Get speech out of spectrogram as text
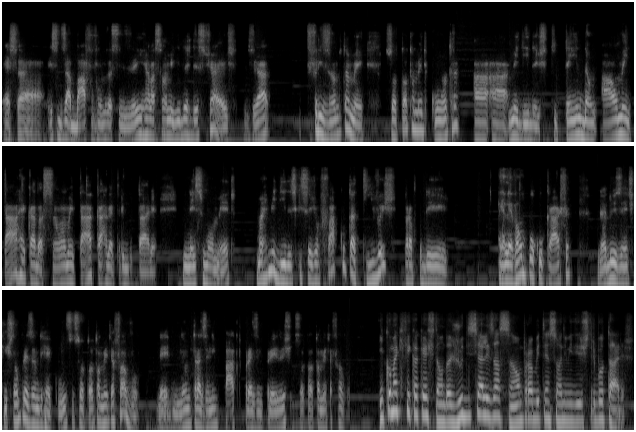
essa, esse desabafo, vamos assim dizer, em relação a medidas desses jaéis. Já frisando também, sou totalmente contra a, a, medidas que tendam a aumentar a arrecadação, aumentar a carga tributária nesse momento, mas medidas que sejam facultativas para poder elevar um pouco o caixa né, dos entes que estão precisando de recursos, sou totalmente a favor. Né, não trazendo impacto para as empresas, sou totalmente a favor. E como é que fica a questão da judicialização para obtenção de medidas tributárias?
